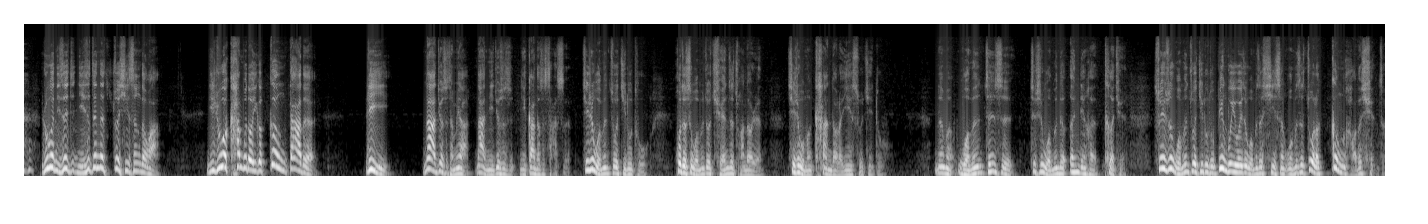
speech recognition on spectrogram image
如果你是你是真的做牺牲的话，你如果看不到一个更大的利益，那就是什么呀？那你就是你干的是傻事。其实我们做基督徒，或者是我们做全职传道人，其实我们看到了耶稣基督。那么我们真是，这是我们的恩典和特权。所以说，我们做基督徒，并不意味着我们是牺牲，我们是做了更好的选择，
